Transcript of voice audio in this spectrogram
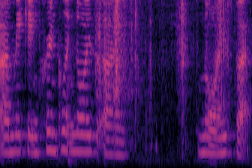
I'm making crinkling noise, uh, noise, but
